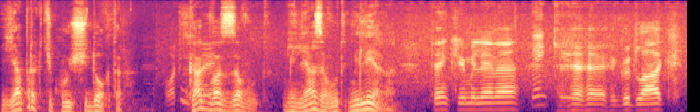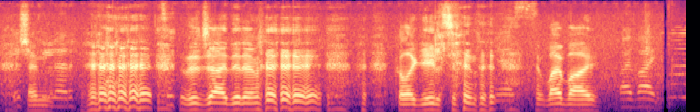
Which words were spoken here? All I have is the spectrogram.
Я практикующий доктор. Как вас зовут? Меня зовут Милена. Thank you, Milena. Thank you. Good luck. Teşekkürler. Rica ederim. Kolay gelsin. Bye bye. Bye bye.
